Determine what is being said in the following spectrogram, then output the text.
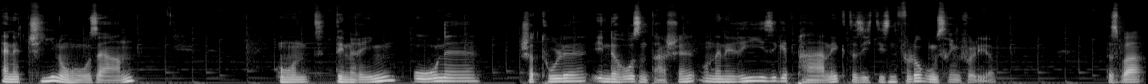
eine Chino-Hose an und den Ring ohne Schatulle in der Hosentasche und eine riesige Panik, dass ich diesen Verlobungsring verliere. Das war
